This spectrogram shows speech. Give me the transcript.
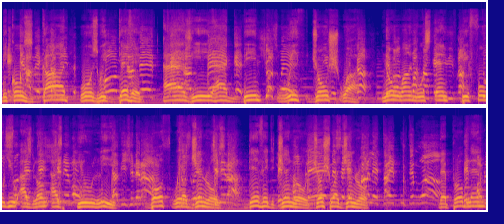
because God was with David as he had been with Joshua. No one will stand before you as long as you live. Both were generals. David general, Joshua general. The problem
